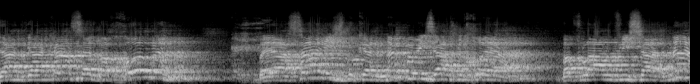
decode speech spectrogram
دادگاکان سەربەخۆ بن. بە یاسا ئیش بکەن نەک بە میزاجی خۆیان بە فلان و فیسار نا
